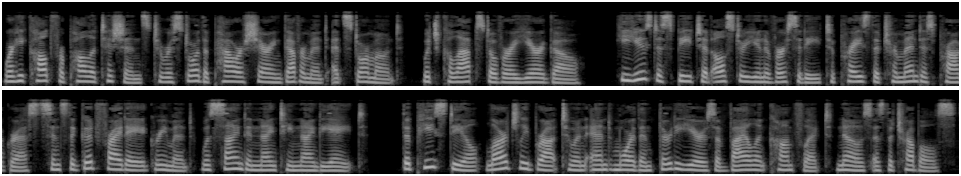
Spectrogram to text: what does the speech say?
where he called for politicians to restore the power-sharing government at Stormont, which collapsed over a year ago. He used a speech at Ulster University to praise the tremendous progress since the Good Friday Agreement was signed in 1998. The peace deal largely brought to an end more than 30 years of violent conflict knows as the Troubles.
